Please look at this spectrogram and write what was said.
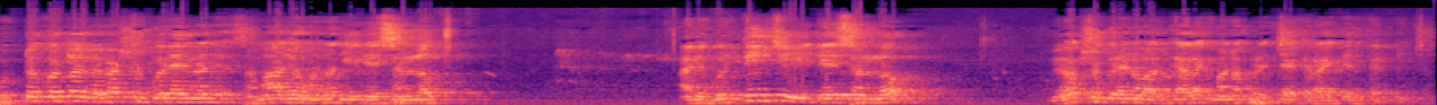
పుట్టుకతో వివక్షకు గురైన సమాజం ఉన్నది ఈ దేశంలో. అని గుర్తించి ఈ దేశంలో వివక్షకు గురైన వర్గాలకు మనం ప్రత్యేక రాయితీలు కల్పించాం.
